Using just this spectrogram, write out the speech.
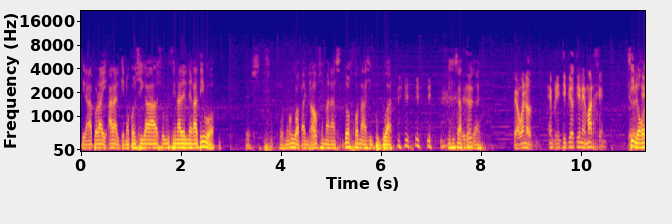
tirará por ahí. Ahora, el que no consiga solucionar el negativo, Pues, pues menudo apaño, dos semanas, dos jornadas sin puntuar. Pero bueno, en principio tiene margen. Sí, Quiero luego decir,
